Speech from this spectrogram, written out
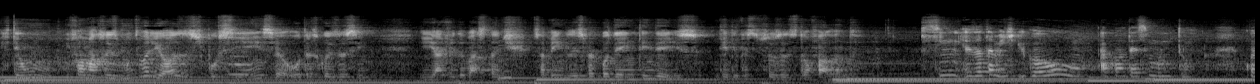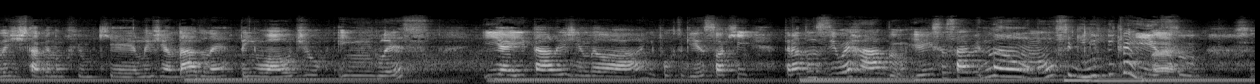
que tem um, informações muito valiosas, tipo ciência, outras coisas assim. E ajuda bastante saber inglês para poder entender isso, entender o que as pessoas estão falando. Sim, exatamente. Igual acontece muito quando a gente tá vendo um filme que é legendado, né? Tem o áudio em inglês e aí tá a legenda lá em português, só que traduziu errado. E aí você sabe, não, não significa isso. Sim.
